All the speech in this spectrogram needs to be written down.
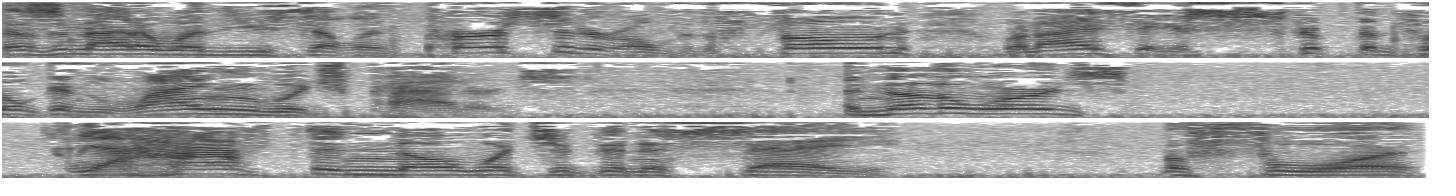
Doesn't matter whether you sell in person or over the phone. When I say a script, I'm talking language patterns. In other words, you have to know what you're going to say before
